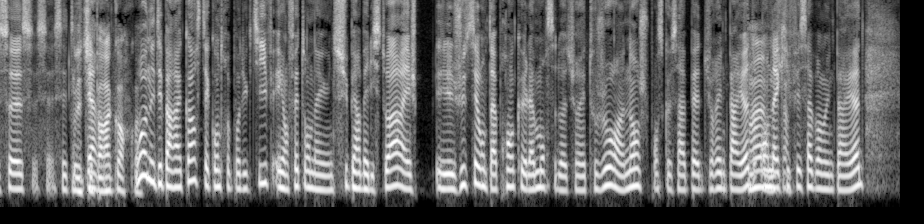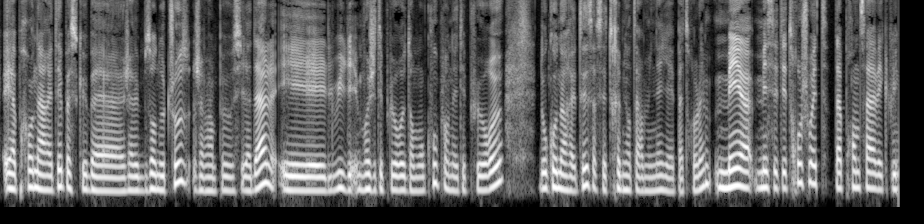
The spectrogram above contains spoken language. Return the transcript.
c'était étiez hyper- par accord, quoi. Ouais, on n'était pas raccord, c'était contre-productif. Et en fait, on a eu une super belle histoire. Et, je- et juste, on t'apprend que l'amour, ça doit durer toujours. Euh, Non, je pense que ça a duré une période. Ouais, on a sûr. kiffé ça pendant une période. Et après, on a arrêté parce que bah, j'avais besoin d'autre chose. J'avais un peu aussi la dalle. Et lui, il moi, j'étais plus heureuse dans mon couple. On était plus heureux. Donc, on a arrêté. Ça s'est très bien terminé. Il n'y avait pas de problème. Mais, euh, mais c'était trop chouette d'apprendre ça avec lui.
